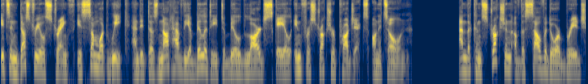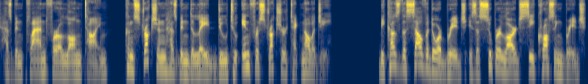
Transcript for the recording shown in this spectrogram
its industrial strength is somewhat weak and it does not have the ability to build large-scale infrastructure projects on its own. And the construction of the Salvador Bridge has been planned for a long time, construction has been delayed due to infrastructure technology. Because the Salvador Bridge is a super large sea crossing bridge,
